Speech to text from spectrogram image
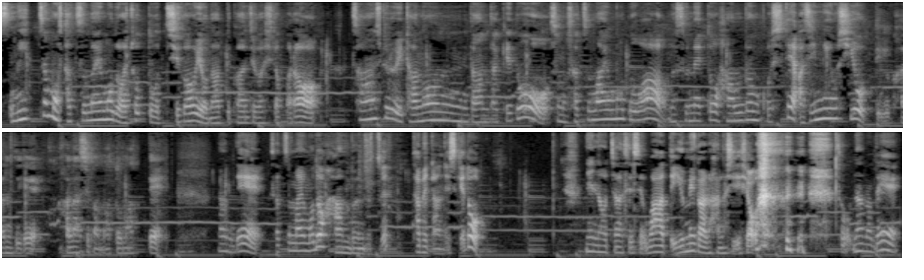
3つもさつまいも度はちょっと違うよなって感じがしたから、3種類頼んだんだけど、そのさつまいも度は娘と半分こして味見をしようっていう感じで話がまとまって、なんで、さつまいも度は半分ずつ食べたんですけど、ね、なおちゃん先生、わーって夢がある話でしょ？そう。なので、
